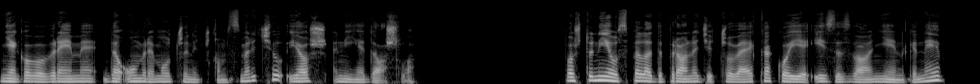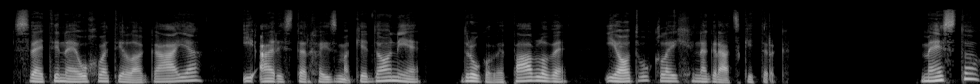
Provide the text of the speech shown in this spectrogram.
njegovo vreme da umre mučeničkom smrću još nije došlo. Pošto nije uspjela da pronađe čoveka koji je izazvao njen gnev, Svetina je uhvatila Gaja i Aristarha iz Makedonije, drugove Pavlove, i odvukla ih na gradski trg. Mesto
